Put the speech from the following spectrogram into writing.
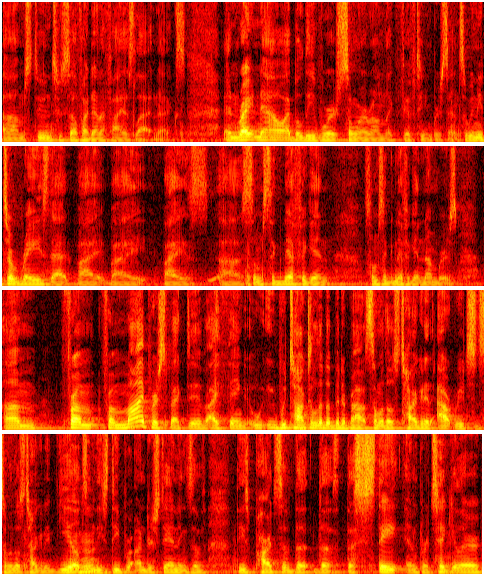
um, students who self-identify as Latinx. And right now, I believe we're somewhere around like 15%. So we need to raise that by by by uh, some significant some significant numbers. Um, from from my perspective, I think we, we talked a little bit about some of those targeted outreach and some of those targeted yields and these deeper understandings of these parts of the, the, the state in particular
